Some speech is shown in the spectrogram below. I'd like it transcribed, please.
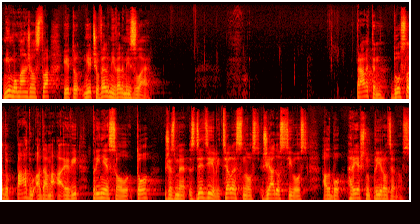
Mimo manželstva je to niečo veľmi, veľmi zlé. Práve ten dôsledok pádu Adama a Evy priniesol to, že sme zdedili telesnosť, žiadostivosť alebo hriešnú prírodzenosť.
